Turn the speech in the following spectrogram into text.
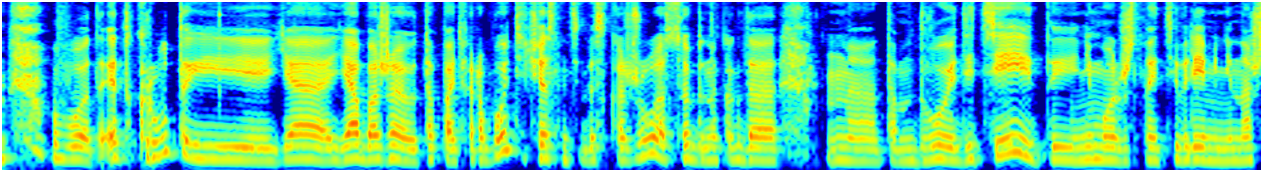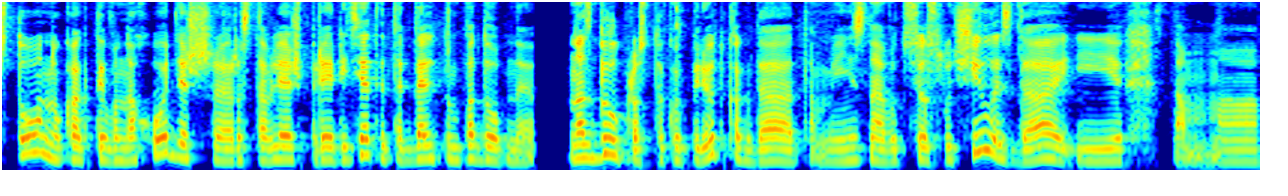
вот. Это круто, и я, я обожаю утопать в работе, честно тебе скажу. Особенно, когда Э, там двое детей, ты не можешь найти времени на что, но как ты его находишь, э, расставляешь приоритеты и так далее и тому подобное. У нас был просто такой период, когда, там, я не знаю, вот все случилось, да, и там э,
